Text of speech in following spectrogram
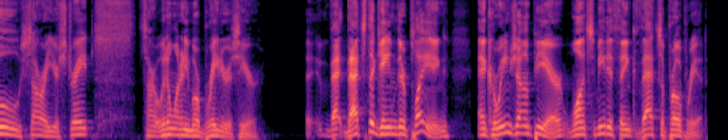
Ooh, sorry, you're straight. Sorry, we don't want any more braiders here. That, that's the game they're playing. And Karine Jean Pierre wants me to think that's appropriate.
